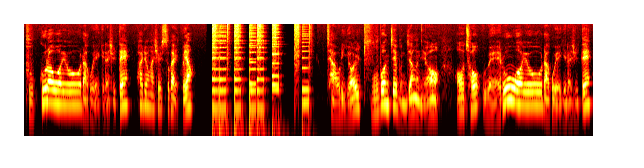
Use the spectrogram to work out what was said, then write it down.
부끄러워요 라고 얘기를 하실 때 활용하실 수가 있고요. 자, 우리 12번째 문장은요. 어, 저 외로워요 라고 얘기를 하실 때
